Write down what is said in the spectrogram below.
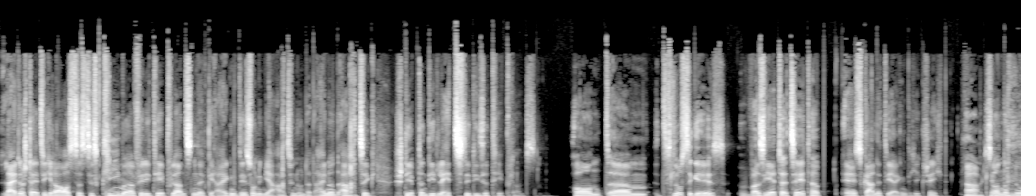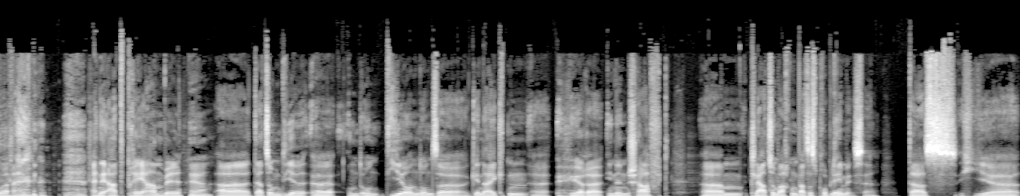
Leider stellt sich heraus, dass das Klima für die Teepflanzen nicht geeignet ist und im Jahr 1881 stirbt dann die letzte dieser Teepflanzen. Und ähm, das Lustige ist, was ich jetzt erzählt habe, ist gar nicht die eigentliche Geschichte, ah, okay. sondern nur eine Art Präambel, ja. äh, dazu um dir, äh, und, um dir und unserer geneigten äh, Hörerinnenschaft ähm, klarzumachen, was das Problem ist. Ja? Dass hier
